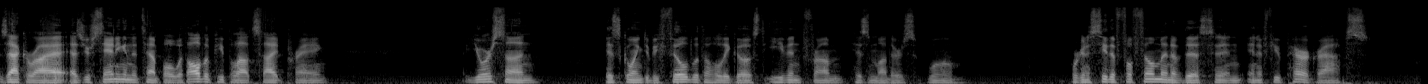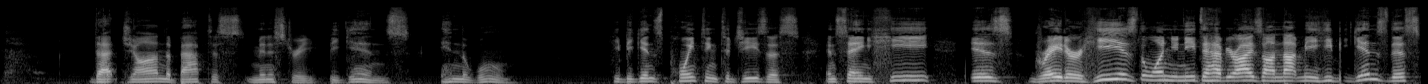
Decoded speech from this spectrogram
Zechariah, as you're standing in the temple with all the people outside praying. Your son is going to be filled with the Holy Ghost even from his mother's womb. We're going to see the fulfillment of this in, in a few paragraphs. That John the Baptist's ministry begins in the womb. He begins pointing to Jesus and saying, He is greater. He is the one you need to have your eyes on, not me. He begins this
